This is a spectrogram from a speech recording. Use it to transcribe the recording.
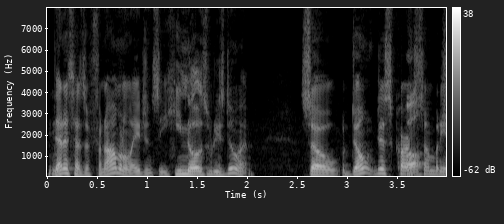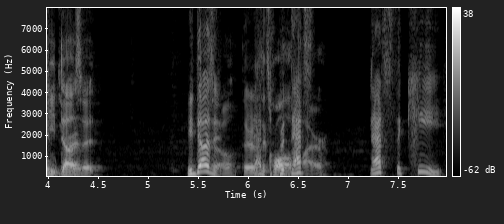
Hmm. Dennis has a phenomenal agency. He knows what he's doing. So don't discard Well, somebody. he does it. He does So it. there's That's- the but that's- qualifier. That's the key.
